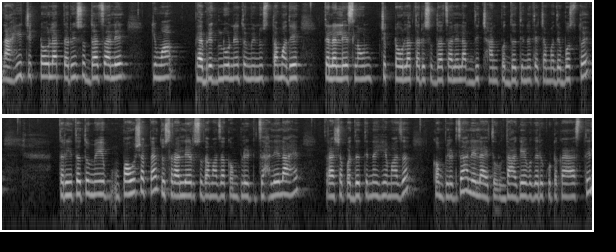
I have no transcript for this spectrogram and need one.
नाही चिकटवला तरीसुद्धा चालेल. किंवा फॅब्रिक ग्लूने तुम्ही नुसतामध्ये त्याला लेस लावून चिकटवला तरीसुद्धा चालेल. अगदी छान पद्धतीने त्याच्यामध्ये बसतोय. तर इथं तुम्ही पाहू शकता दुसरा लेअरसुद्धा माझा कंप्लीट झालेला आहे. तर अशा पद्धतीनं हे माझं कंप्लीट झालेलं आहे. तर धागे वगैरे कुठं काय असतील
